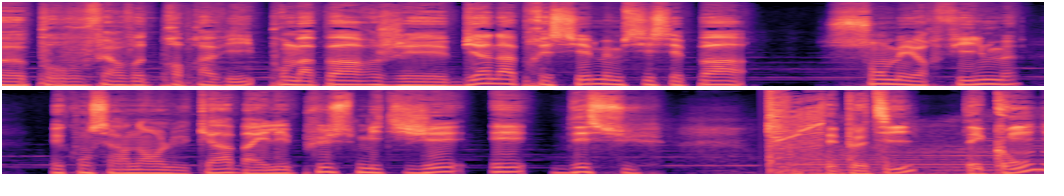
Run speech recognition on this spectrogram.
euh, pour vous faire votre propre avis. Pour ma part, j'ai bien apprécié, même si c'est pas son meilleur film. Et concernant Lucas, bah, il est plus mitigé et déçu. T'es petit, t'es con,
